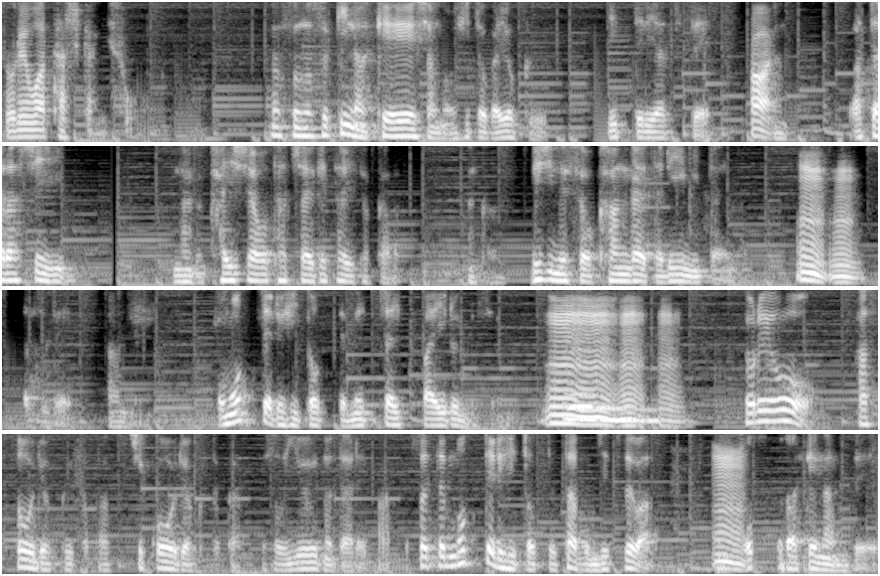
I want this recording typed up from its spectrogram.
それは確かにそう。まあその好きな経営者の人がよく言ってるやつで、はい。新しいなんか会社を立ち上げたりとか、なんかビジネスを考えたりみたいなうんうん。やつで、あの思ってる人ってめっちゃいっぱいいるんですよ。うんうんうんそれを発想力とか思考力とかってそういうのであれば、そうやって持ってる人って多分実はうん。うん奥だけなんで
